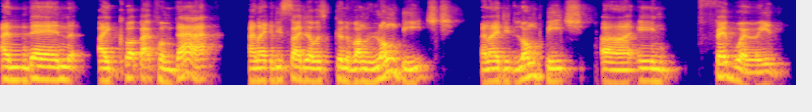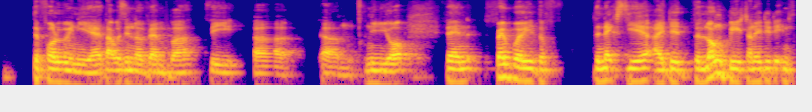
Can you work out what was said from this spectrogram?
And then I got back from that and I decided I was going to run Long Beach. And I did Long Beach uh, in February the following year. That was in November, the uh, um, New York. Then February the, the next year, I did the Long Beach and I did it in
